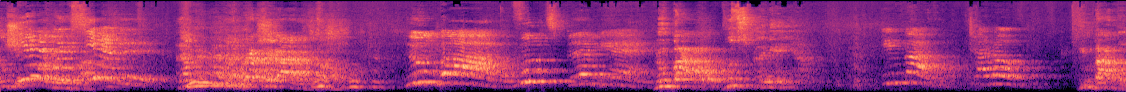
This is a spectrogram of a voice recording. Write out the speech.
Oni się boją was. No, proszę bardzo. Lumbago, wódz plemień! Lumbago, wódz plemienia. Imbago, czarownik. Bimbago,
